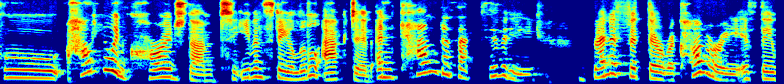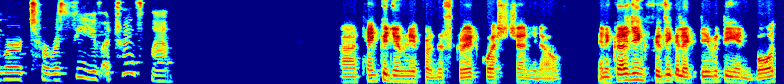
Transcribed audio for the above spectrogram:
who, how do you encourage them to even stay a little active? And can this activity benefit their recovery if they were to receive a transplant? Uh, thank you, Gemini, for this great question. You know, encouraging physical activity in both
